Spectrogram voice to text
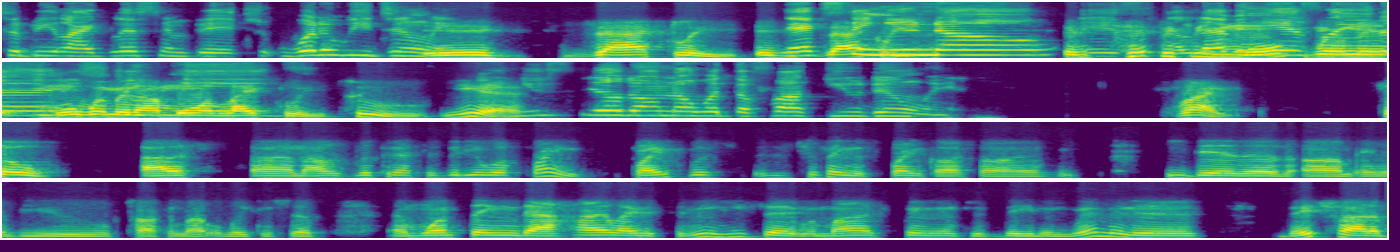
to be like, listen, bitch, what are we doing? Exactly. Exactly. Next thing you know, and is typically 11 most years women, later, more women are more likely too. Yeah. and you still don't know what the fuck you doing. Right. So I was um I was looking at the video of Frank. Frank was his name is Frank Garson. He, he did an um interview talking about relationships, and one thing that highlighted to me, he said, "With my experience with dating women is they try to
